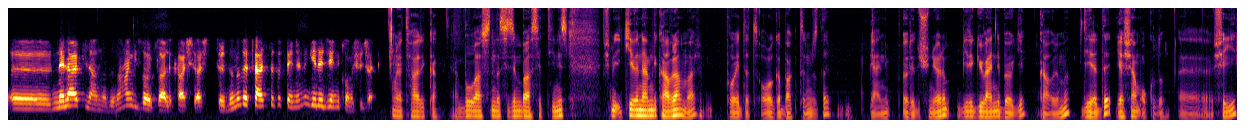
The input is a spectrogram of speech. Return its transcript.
e, neler planladığını, hangi zorluklarla karşılaştırdığını ve felsefe feninin geleceğini konuşacak. Evet harika. Yani bu aslında sizin bahsettiğiniz, şimdi iki önemli kavram var. Poedat.org'a baktığımızda yani öyle düşünüyorum. Biri güvenli bölge kavramı, diğeri de yaşam okulu e, şeyi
